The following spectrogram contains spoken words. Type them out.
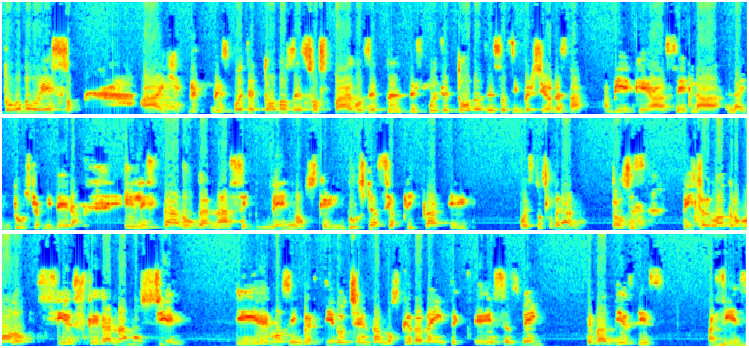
todo eso hay, después de todos esos pagos, después de todas esas inversiones también que hace la, la industria minera, el Estado ganase menos que la industria, se aplica el impuesto soberano. Entonces, Dicho en otro modo, si es que ganamos 100 y hemos invertido 80, nos queda 20. Esos 20 te van 10, 10. Así es.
